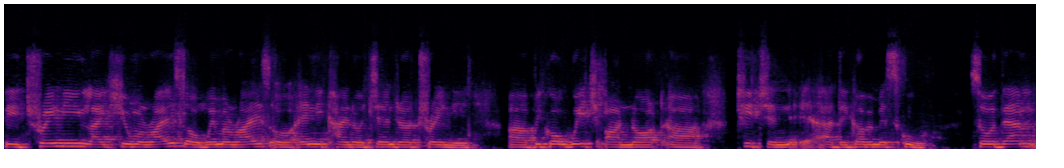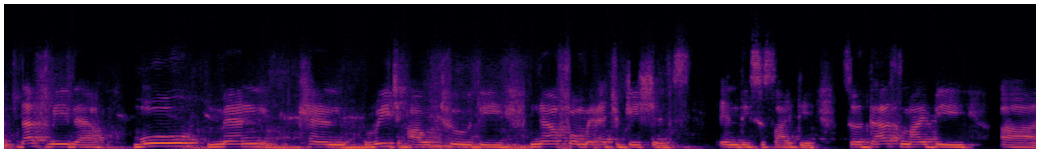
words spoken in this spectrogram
the training like human rights or women rights or any kind of gender training uh, because which are not uh, teaching at the government school. So then that means that more men can reach out to the non-formal educations in the society. So that might be uh,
